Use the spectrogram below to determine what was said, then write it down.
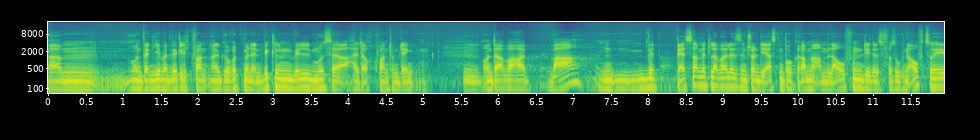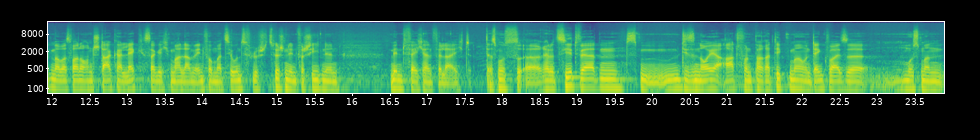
Ähm, und wenn jemand wirklich Quantenalgorithmen entwickeln will, muss er halt auch Quantum denken. Mhm. Und da war, halt, war, wird besser mittlerweile, sind schon die ersten Programme am Laufen, die das versuchen aufzuheben, aber es war noch ein starker Leck, sage ich mal, am Informationsfluss zwischen den verschiedenen MINT-Fächern vielleicht. Das muss äh, reduziert werden. Das, diese neue Art von Paradigma und Denkweise muss man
